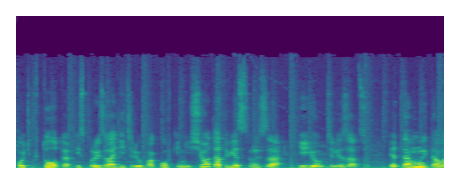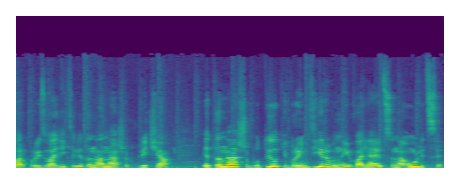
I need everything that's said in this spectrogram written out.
хоть кто-то из производителей упаковки несет ответственность за ее утилизацию. Это мы, товар-производитель, это на наших плечах. Это наши бутылки брендированные валяются на улице,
